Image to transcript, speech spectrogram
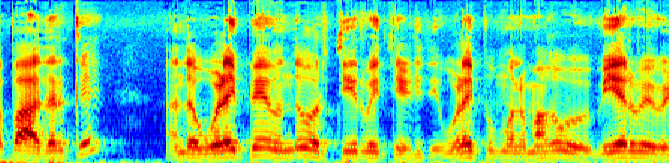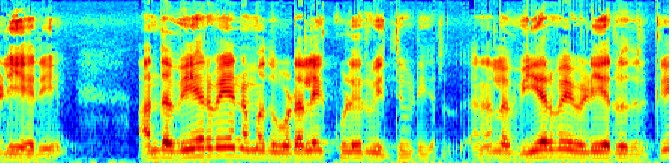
அப்போ அதற்கு அந்த உழைப்பே வந்து ஒரு தீர்வை தேடிது. உழைப்பு மூலமாக வியர்வை வெளியேறி அந்த வியர்வையை நமது உடலை குளிர்வித்து விடுகிறது. அதனால் வியர்வை வெளியேறுவதற்கு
